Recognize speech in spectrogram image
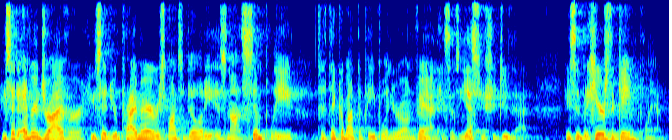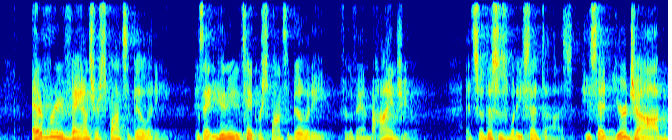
He said, every driver, he said, your primary responsibility is not simply to think about the people in your own van. He says, yes, you should do that. He said, but here's the game plan. Every van's responsibility is that you need to take responsibility for the van behind you. And so this is what he said to us. He said, Your job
